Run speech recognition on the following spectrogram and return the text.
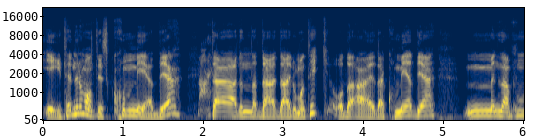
Egentlig en romantisk komedie. Det er, det, er, det er romantikk, og det er, det er komedie. Men den er på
